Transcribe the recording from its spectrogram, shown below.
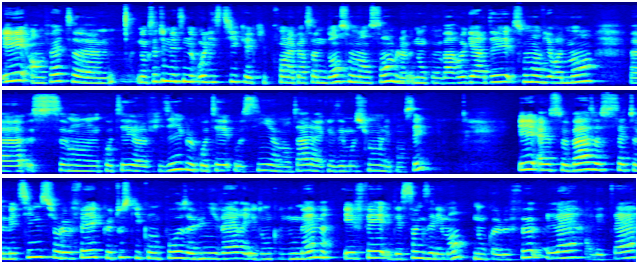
Et en fait, euh, donc c'est une médecine holistique qui prend la personne dans son ensemble. Donc, on va regarder son environnement, son côté physique, le côté aussi mental avec les émotions, les pensées. Et elle se base, cette médecine, sur le fait que tout ce qui compose l'univers et donc nous-mêmes est fait des cinq éléments, donc le feu, l'air, l'éther,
